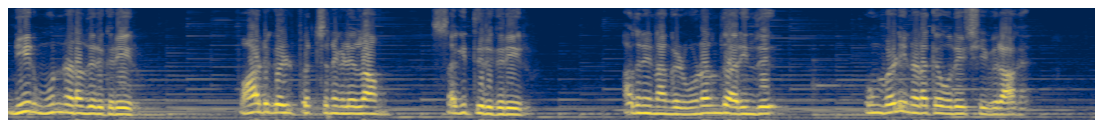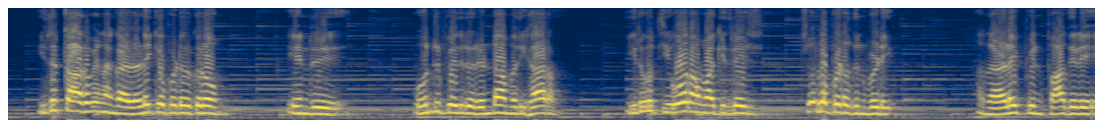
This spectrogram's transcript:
நீர் முன் நடந்திருக்கிறீர். பாடுகள் பிரச்சனைகள் எல்லாம் சகித்திருக்கிறீர். அதனை நாங்கள் உணர்ந்து அறிந்து உம் வழி நடக்க உதவி செய்வீராக. இதற்காகவே நாங்கள் அழைக்கப்பட்டிருக்கிறோம் என்று ஒன்று பேதில் ரெண்டாம் அதிகாரம் இருபத்தி ஓராம் வாக்கியத்திலே சொல்லப்பட்டதன்படி அந்த அழைப்பின் பாதையிலே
